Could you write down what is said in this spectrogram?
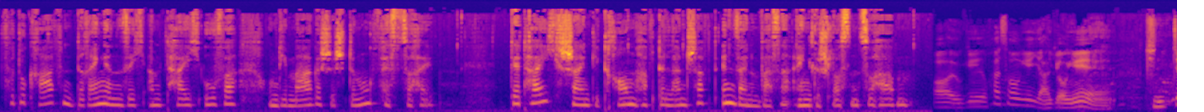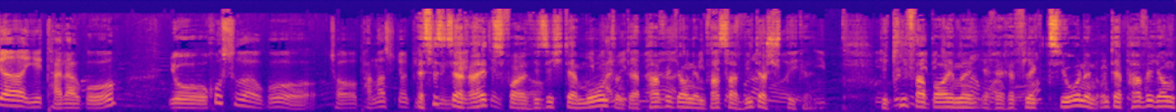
Fotografen drängen sich am Teichufer, um die magische Stimmung festzuhalten. Der Teich scheint die traumhafte Landschaft in seinem Wasser eingeschlossen zu haben. es ist sehr reizvoll, wie sich der Mond und der Pavillon im Wasser widerspiegeln. Die Kieferbäume, ihre Reflexionen und der Pavillon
